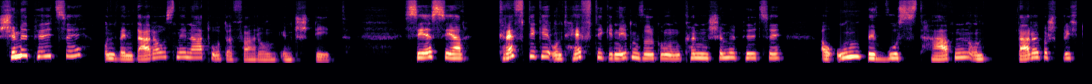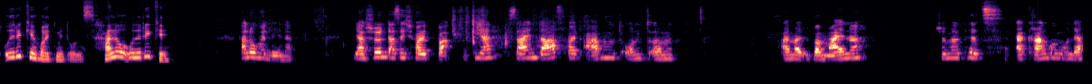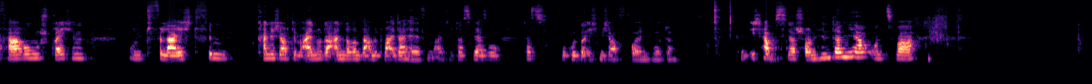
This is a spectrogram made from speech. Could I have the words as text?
Schimmelpilze und wenn daraus eine Nahtoderfahrung entsteht. Sehr, sehr kräftige und heftige Nebenwirkungen können Schimmelpilze auch unbewusst haben und darüber spricht Ulrike heute mit uns. Hallo Ulrike. Hallo Helene. Ja, schön, dass ich heute bei dir sein darf, heute Abend und ähm, einmal über meine Schimmelpilzerkrankung und Erfahrungen sprechen. Und vielleicht find, kann ich auch dem einen oder anderen damit weiterhelfen. Also das wäre so das, worüber ich mich auch freuen würde. Denn ich habe es ja schon hinter mir und zwar,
